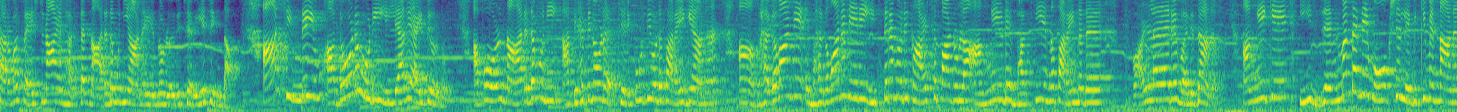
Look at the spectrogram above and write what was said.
സർവശ്രേഷ്ഠനായ ഭക്തൻ നാരദമുനിയാണ് എന്നുള്ള ഒരു ചെറിയ ചിന്ത. ആ ചിന്തയും അതോടുകൂടി ഇല്ലാതെയായി തീർന്നു അപ്പോൾ നാരദമുനി അദ്ദേഹത്തിനോട് ചെരുപ്പ് കുത്തിയോട് പറയുകയാണ് ആ ഭഗവാനെ ഭഗവാനെ നേരെ ഇത്തരം ഒരു കാഴ്ചപ്പാടുള്ള അങ്ങയുടെ ഭക്തി എന്ന് പറയുന്നത് വളരെ വലുതാണ്. അങ്ങേക്ക് ഈ ജന്മം തന്നെ മോക്ഷം ലഭിക്കുമെന്നാണ്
